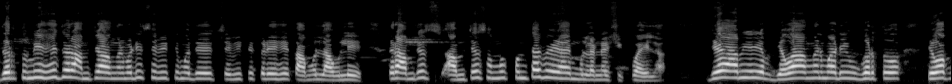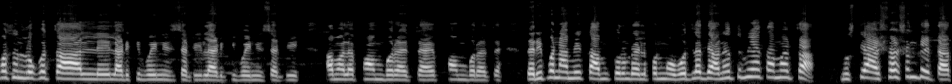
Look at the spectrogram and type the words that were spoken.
जर तुम्ही हे जर आमच्या अंगणवाडी सेविकेमध्ये सेविकेकडे हे कामं लावले तर आमच्या आमच्यासमोर कोणता वेळ आहे मुलांना शिकवायला? जे आम्ही जेव्हा अंगणवाडी उघडतो तेव्हापासून लोक चालले लाडकी बहिणीसाठी लाडकी बहिणीसाठी. आम्हाला फॉर्म भरायचा आहे फॉर्म भरायचा आहे. तरी पण आम्ही काम करून राहिलो. पण मोबदला द्या ना तुम्ही या कामाचा. नुसते आश्वासन देतात.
